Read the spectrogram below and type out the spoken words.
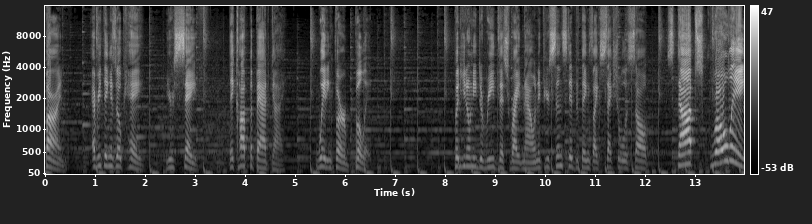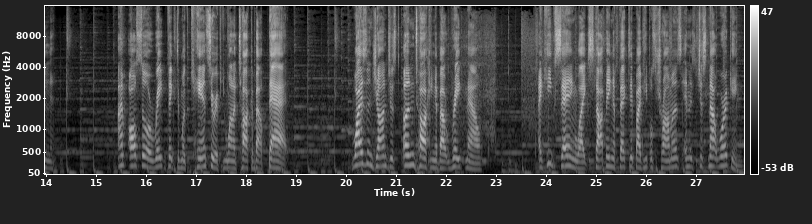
fine. Everything is okay. You're safe. They caught the bad guy. Waiting for a bullet. But you don't need to read this right now, and if you're sensitive to things like sexual assault, stop scrolling! I'm also a rape victim with cancer if you want to talk about that. Why isn't John just untalking about rape now? I keep saying, like, stop being affected by people's traumas, and it's just not working.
